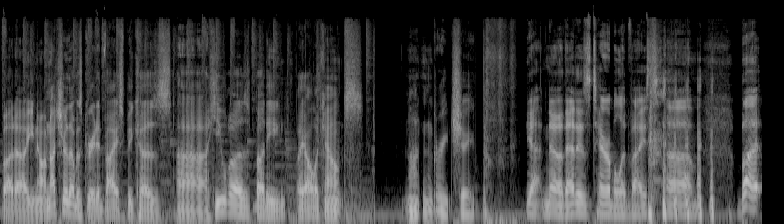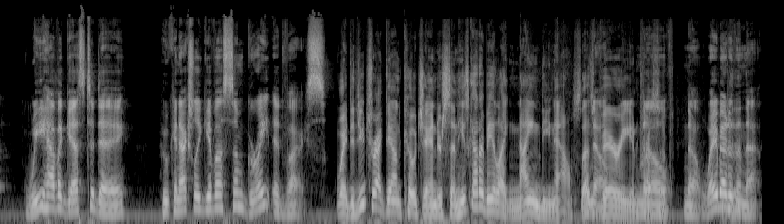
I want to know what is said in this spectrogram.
But, uh, you know, I'm not sure that was great advice because uh, he was, buddy, by all accounts, not in great shape. Yeah, no, that is terrible advice. Um, but we have a guest today who can actually give us some great advice. Wait, did you track down Coach Anderson? He's got to be like 90 now. So that's No, very impressive. No, no, way better than that.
